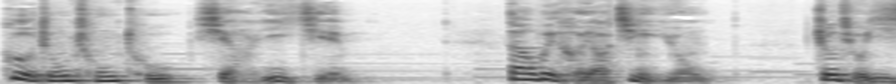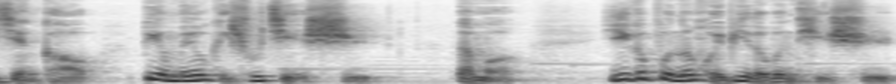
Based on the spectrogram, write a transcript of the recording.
个中冲突显而易见。但为何要禁用？征求意见稿并没有给出解释。那么，一个不能回避的问题是，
